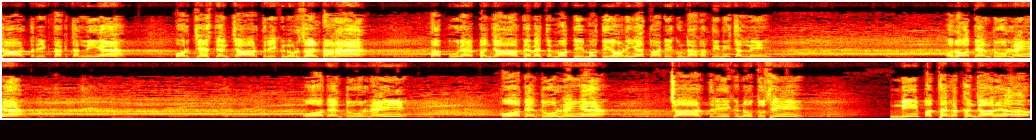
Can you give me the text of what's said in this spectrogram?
4 ਤਰੀਕ ਤੱਕ ਚੱਲਣੀ ਹੈ ਔਰ ਜਿਸ ਦਿਨ 4 ਤਰੀਕ ਨੂੰ ਰਿਜ਼ਲਟ ਆਣਾ ਤਾਂ ਪੂਰੇ ਪੰਜਾਬ ਦੇ ਵਿੱਚ ਮੋਦੀ ਮੋਦੀ ਹੋਣੀ ਹੈ ਤੁਹਾਡੀ ਗੁੰਡਾਗਰਦੀ ਨਹੀਂ ਚੱਲਣੀ। ਔਰ ਉਹ ਦਿਨ ਦੂਰ ਨਹੀਂ ਹੈ ਉਹ ਦਿਨ ਦੂਰ ਨਹੀਂ, ਉਹ ਦਿਨ ਦੂਰ ਨਹੀਂ ਹੈ 4 ਤਰੀਕ ਨੂੰ ਤੁਸੀਂ ਨੀਂਹ ਪੱਥਰ ਰੱਖਣ ਜਾ ਰਹੇ ਹੋ।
